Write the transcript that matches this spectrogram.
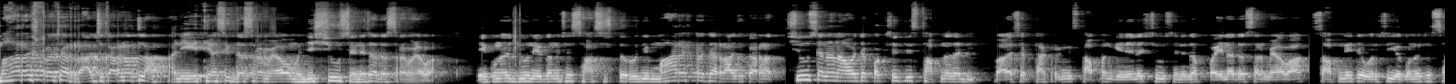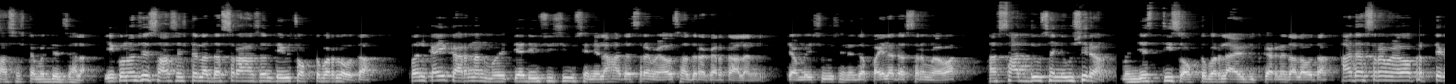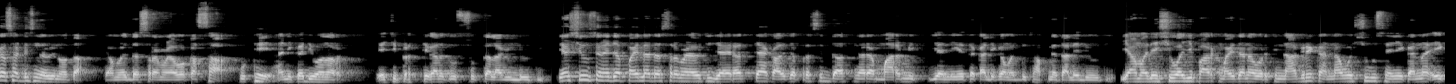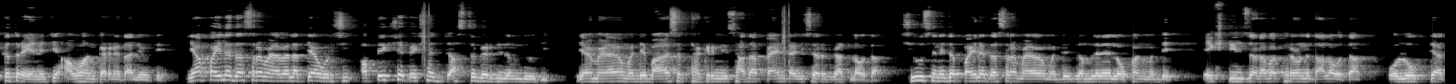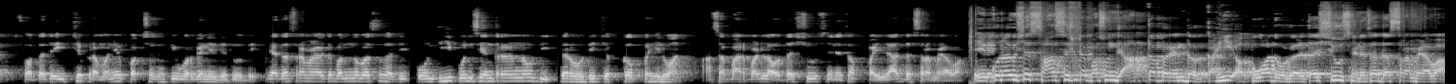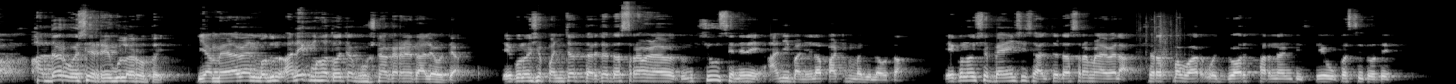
महाराष्ट्राच्या राजकारणातला आणि ऐतिहासिक दसरा मेळावा म्हणजे शिवसेनेचा दसरा मेळावा. एकोणीस जून एकोणीसशे सहासष्ट रोजी महाराष्ट्राच्या राजकारणात शिवसेना नावाच्या पक्षाची स्थापना झाली. बाळासाहेब ठाकरेंनी स्थापन केलेल्या शिवसेनेचा पहिला दसरा मेळावा स्थापनेच्या वर्षी एकोणीसशे सहासष्ट मध्येच झाला. एकोणीसशे सहासष्ट ला दसरा हा सण तेवीस ऑक्टोबरला होता. पण काही कारणांमुळे त्या दिवशी शिवसेनेला हा दसरा मेळावा साजरा करता आला नाही. त्यामुळे शिवसेनेचा पहिला दसरा मेळावा हा सात दिवसांनी उशिरा म्हणजेच तीस ऑक्टोबरला आयोजित करण्यात आला होता. हा दसरा मेळावा प्रत्येकासाठीच नवीन होता. त्यामुळे दसरा मेळावा कसा कुठे आणि कधी होणार याची प्रत्येकालाच उत्सुकता लागलेली होती. या शिवसेनेच्या पहिल्या दसरा मेळाव्याची जाहिरात त्या काळच्या प्रसिद्ध असणाऱ्या मार्मिक या नियतकालिकामध्ये छापण्यात आलेली होती. यामध्ये शिवाजी पार्क मैदानावरती नागरिकांना व शिवसैनिकांना एकत्र येण्याचे आवाहन करण्यात आले होते. या पहिल्या दसरा मेळाव्याला त्या वर्षी अपेक्षेपेक्षा जास्त गर्दी जमली होती. या मेळाव्यामध्ये बाळासाहेब ठाकरेंनी साधा पॅन्ट आणि शर्ट घातला होता. शिवसेनेच्या पहिल्या दसरा मेळाव्यामध्ये जमलेल्या लोकांमध्ये एक स्टीलचा डबा फिरवण्यात आला होता. व लोक त्यात स्वतःच्या इच्छेप्रमाणे पक्षासाठी वर्गणी देत होते. या दसरा मेळाव्याच्या बंदोबस्तासाठी कोणतीही पोलीस यंत्रणा नव्हती तर होते चक्क पहिलवान. असा पार पडला होता शिवसेनेचा पहिला दसरा मेळावा. एकोणावीसशे सहासष्टपासून ते आतापर्यंत काही अपवाद वगळता शिवसेनेचा दसरा मेळावा हा दरवर्षी रेग्युलर होतोय. या मेळाव्यांमधून अनेक महत्त्वाच्या घोषणा करण्यात आल्या होत्या. एकोणीसशे पंच्याहत्तरच्या दसरा मेळाव्यातून शिवसेनेने आणीबाणीला पाठिंबा दिला होता. एकोणीसशे ब्याऐंशी सालच्या दसरा मेळाव्याला शरद पवार व जॉर्ज फर्नांडिस हे उपस्थित होते.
